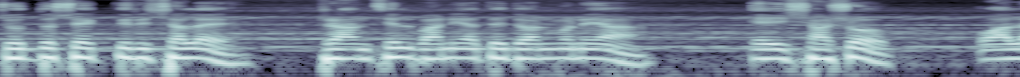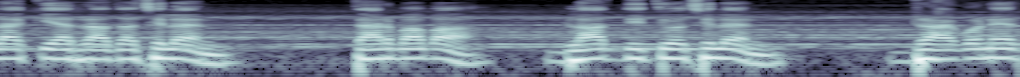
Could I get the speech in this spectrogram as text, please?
চোদ্দোশো একত্রিশ সালে ট্রান্সিলভানিয়াতে জন্ম নেয়া এই শাসক ওয়ালাকিয়ার রাজা ছিলেন। তার বাবা ব্লাদ দ্বিতীয় ছিলেন। ড্রাগনের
